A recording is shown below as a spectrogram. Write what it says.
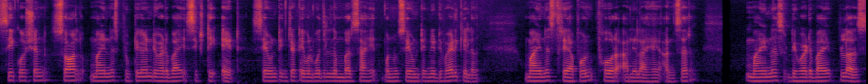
C question solve minus fifty one divide by sixty eight सेवन्टीनच्या टेबलमधील नंबर्स आहेत म्हणून सेवन्टीनने डिवाईड केलं. मायनस थ्री अपॉन फोर आलेला आहे answer minus divide by plus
